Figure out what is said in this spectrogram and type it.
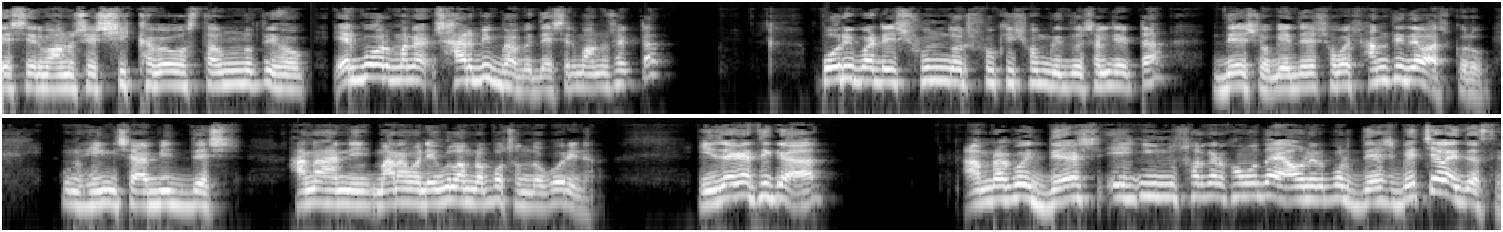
দেশের মানুষের শিক্ষা ব্যবস্থা উন্নতি হোক, এরপর মানে সার্বিকভাবে দেশের মানুষ একটা পরিপাটি, সুন্দর, সুখী, সমৃদ্ধশালী একটা দেশ হোক, এই দেশে সবাই শান্তিতে বাস করুক। কোনো হিংসা, বিদ্বেষ, হানাহানি, মারামারি এগুলো আমরা পছন্দ করি না। এই জায়গা থেকে আমরা কই দেশ, এই ইউনিট সরকার ক্ষমতায় আউনের পর দেশ বেঁচে লাইতেছে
